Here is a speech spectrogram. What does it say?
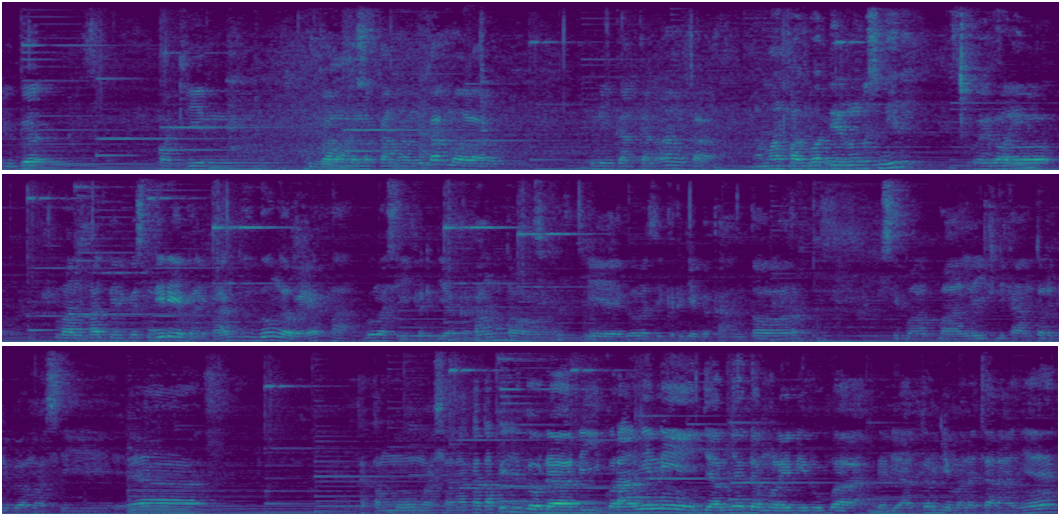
juga makin bukan Luas. menekan angka malah meningkatkan angka. Nah manfaat buat diri lo sendiri? WFH ini? kalau manfaat diriku sendiri ya balik lagi gue nggak WFH gue masih kerja ke kantor. masih kerja. iya gue masih kerja ke kantor masih bolak balik di kantor juga masih ya ketemu masyarakat tapi juga udah dikurangin nih jamnya udah mulai dirubah udah diatur gimana caranya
